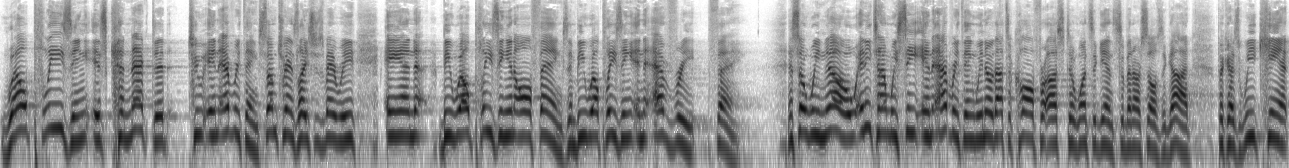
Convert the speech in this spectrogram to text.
Well pleasing is connected to in everything. Some translations may read, and be well pleasing in all things, and be well pleasing in everything. And so we know anytime we see in everything, we know that's a call for us to once again submit ourselves to God because we can't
